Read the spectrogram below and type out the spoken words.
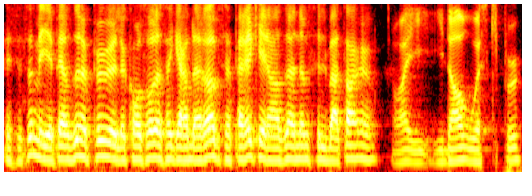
Mais c'est ça, mais il a perdu un peu le contrôle de sa garde-robe. Ça paraît qu'il est rendu un homme célibataire. Ouais, il, il dort où est-ce qu'il peut.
